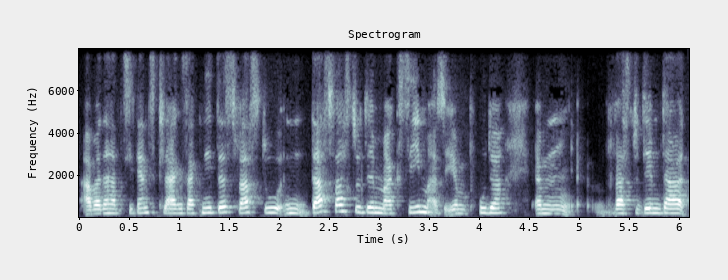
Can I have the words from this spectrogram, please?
Aber dann hat sie ganz klar gesagt, nee, das, was du, das, was du dem Maxim, also ihrem Bruder, ähm, was du dem da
